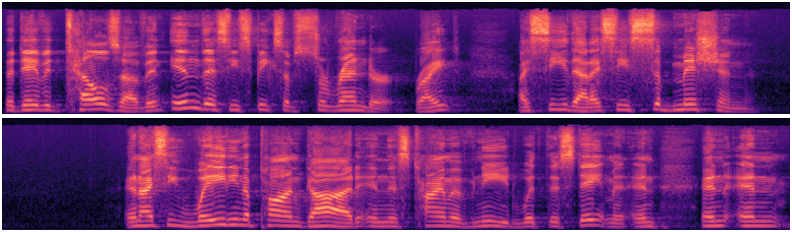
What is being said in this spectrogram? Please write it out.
that David tells of. And in this, he speaks of surrender, right? I see that. I see submission. And I see waiting upon God in this time of need with this statement. And, and, and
